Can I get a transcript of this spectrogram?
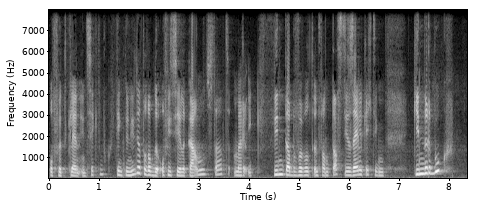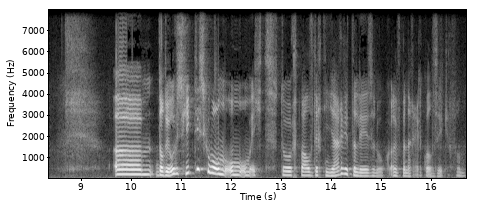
of het Klein Insectenboek. Ik denk nu niet dat dat op de officiële kanon staat. Maar ik vind dat bijvoorbeeld een fantastisch... Is eigenlijk echt een kinderboek. Ehm, dat heel geschikt is gewoon om, om echt door 12, 13-jarigen te lezen ook. Ik ben daar eigenlijk wel zeker van.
